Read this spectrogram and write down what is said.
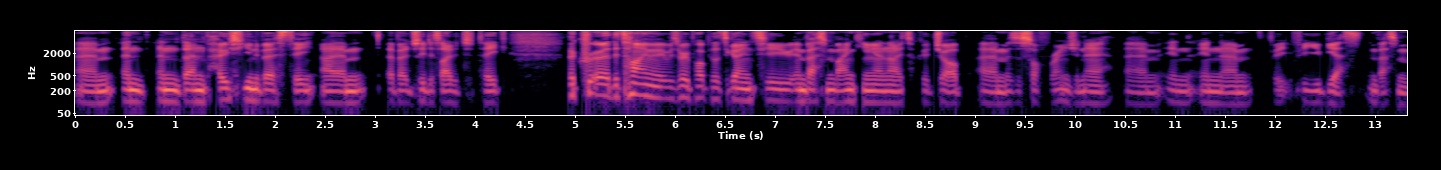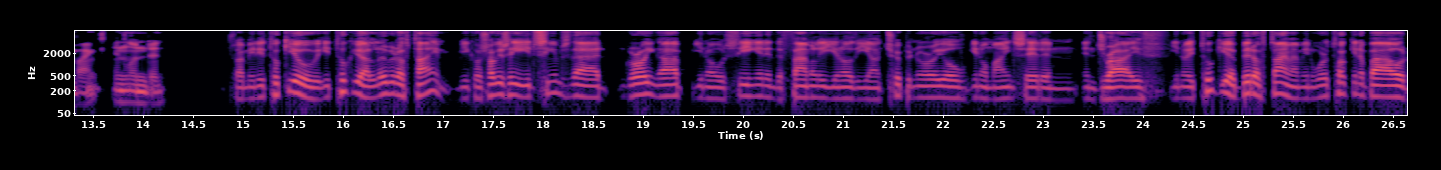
Um, and and then post university, I um, eventually decided to take at the time it was very popular to go into investment banking and then I took a job um, as a software engineer um, in in um, for, for UBS investment bank in London. So I mean it took you it took you a little bit of time because obviously it seems that growing up, you know, seeing it in the family, you know, the entrepreneurial, you know, mindset and and drive, you know, it took you a bit of time. I mean, we're talking about,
